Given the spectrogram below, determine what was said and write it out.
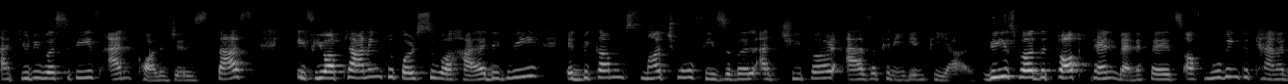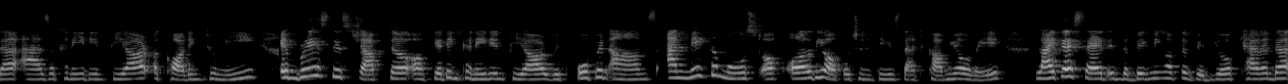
at universities and colleges. Thus, if you are planning to pursue a higher degree, it becomes much more feasible and cheaper as a Canadian PR. These were the top 10 benefits of moving to Canada as a Canadian PR, according to me. Embrace this chapter of getting Canadian PR with open arms and make the most of all the opportunities that come your way. Like I said in the beginning of the video, Canada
